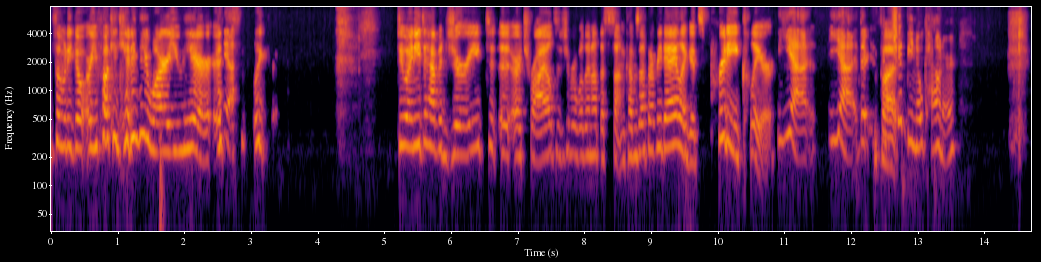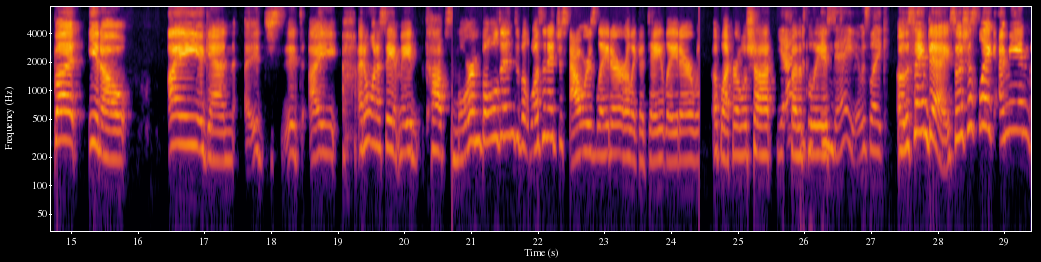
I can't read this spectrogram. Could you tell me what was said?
somebody go, Are you fucking kidding me? Why are you here? It's Yeah. like do I need to have a jury to uh, or a trial to determine whether or not the sun comes up every day? Like it's pretty clear. Yeah, yeah. There, there should be no counter. But, you know, I again, it just it I I don't want to say it made cops more emboldened, but wasn't it just hours later or like a day later a black girl was shot Yeah, by the police? same day. It was like Oh, the same day. So it's just like, I mean,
